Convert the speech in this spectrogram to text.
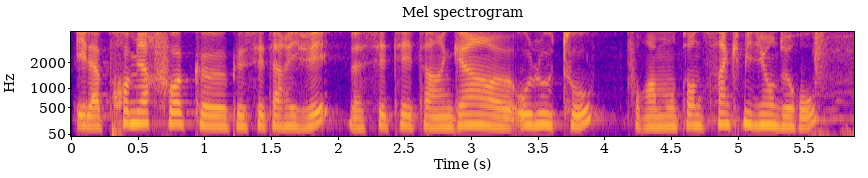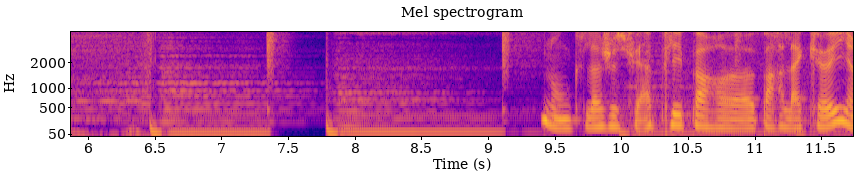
Et la première fois que, que c'est arrivé, bah, c'était un gain au loto pour un montant de 5 millions d'euros. Donc là, je suis appelée par, euh, par l'accueil.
